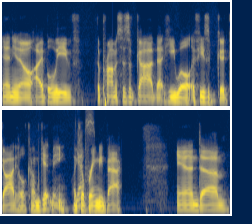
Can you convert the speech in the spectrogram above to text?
And you know, I believe the promises of God that He will, if He's a good God, He'll come get me. Like He'll bring me back. And um,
